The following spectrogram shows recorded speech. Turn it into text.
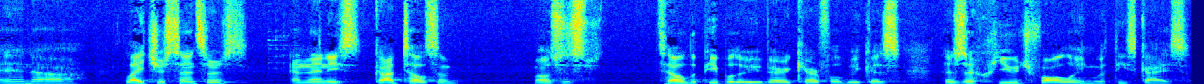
And uh, light your censers, and then God tells him, Moses, tell the people to be very careful because there's a huge following with these guys.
